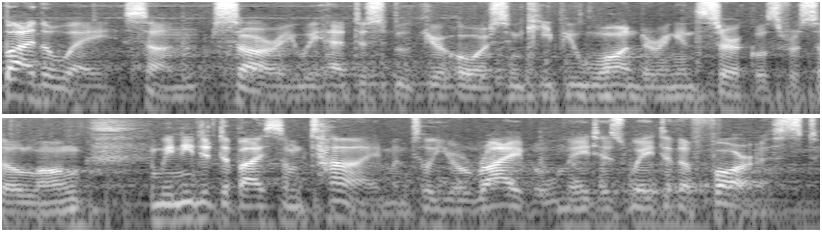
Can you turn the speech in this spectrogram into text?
By the way, son, sorry we had to spook your horse and keep you wandering in circles for so long. We needed to buy some time until your rival made his way to the forest.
